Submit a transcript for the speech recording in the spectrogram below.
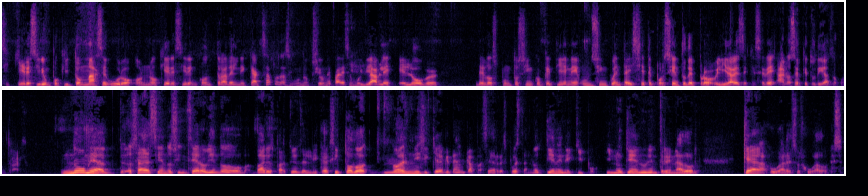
si quieres ir un poquito más seguro o no quieres ir en contra del Necaxa, pues la segunda opción me parece muy viable, el over de 2.5 que tiene un 57% de probabilidades de que se dé, a no ser que tú digas lo contrario. No me, o sea, siendo sincero, viendo varios partidos del Necaxa y todo, no es ni siquiera que tengan capacidad de respuesta, no tienen equipo y no tienen un entrenador que haga jugar a esos jugadores.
